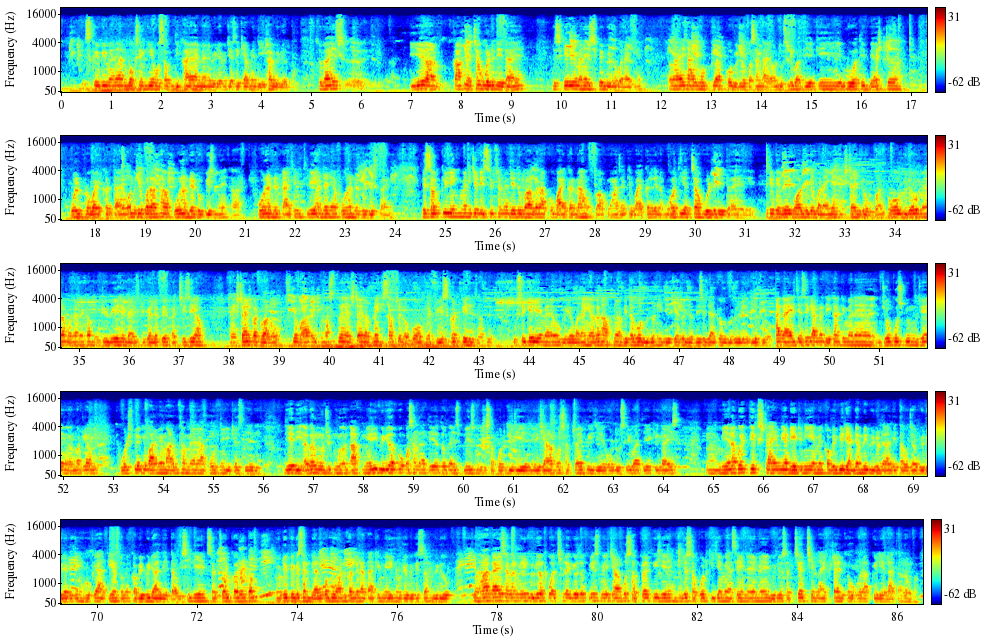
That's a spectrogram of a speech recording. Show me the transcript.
इसके भी मैंने अनबॉक्सिंग की है, वो सब दिखाया है मैंने वीडियो में, जैसे कि आपने देखा वीडियो में। सो so गाइस ये काफ़ी अच्छा होल्ड देता है। इसके लिए मैंने इस पर वीडियो बनाई है। तो गाइस आई होप कि आपको वीडियो पसंद आया। और दूसरी बात ये कि ये बहुत ही बेस्ट होल्ड प्रोवाइड करता है। और मुझे पड़ा था फोर हंड्रेड रुपीज़ में four hundred I think three hundred या फोर हंड्रेड रुपीज़ का है। ये सब की लिंक मैं नीचे डिस्क्रिप्शन में दे दूँगा। अगर आपको बाय करना हो तो आप वहाँ जाके बाय कर लेना। बहुत ही अच्छा होल्ड देता है ये। इसके पहले एक और वीडियो बनाई है स्टाइल के ऊपर। वो वीडियो मेरा बनाने का मोटिव ये है गाइस कि पहले तो एक अच्छी सी आप हेयर स्टाइल कटवा लो। उसके बाद एक मस्त हेयर स्टाइल अपने हिसाब से रखो, अपने फेस कट के हिसाब से। उसी के लिए मैंने वो वीडियो बनाई है। अगर आपने अभी तक वो वीडियो नहीं देखी है तो जल्दी से जाकर वो वीडियो देख लो। गाइस जैसे कि आपने देखा कि मैंने जो कुछ भी मुझे मतलब होल्ड स्प्रे के बारे में मालूम था, मैंने आपको उतनी डिटेल्स दे दी। दे दी। अगर मुझे आप, मेरी वीडियो आपको पसंद आती है तो गाइस प्लीज़ मुझे सपोर्ट कीजिए, मेरे चैनल को सब्सक्राइब कीजिए। और दूसरी बात ये कि गाइस मेरा कोई फिक्स टाइम या डेट नहीं है, मैं कभी भी रैंडमली वीडियो डाल देता हूँ। जब वीडियो एडिटिंग होके आती है तो मैं कभी भी डाल देता हूँ। इसीलिए सब्सक्राइब करें, तब नोटिफिकेशन बेल को भी ऑन कर लेना ताकि मेरी नोटिफिकेशन वीडियो हाँ गाइस अगर मेरी वीडियो आपको अच्छी लगी हो तो प्लीज़ मेरे चैनल को सब्सक्राइब कीजिए। मुझे सपोर्ट कीजिए। मैं ऐसे ही नए नए वीडियोस अच्छे अच्छे लाइफ के ऊपर आपके लिए लाता रहूँगा।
